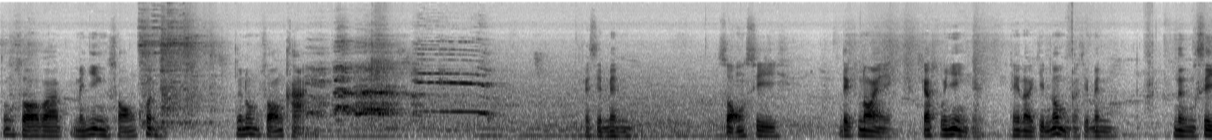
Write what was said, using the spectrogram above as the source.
ต้องสอบว่าไม่ยิ่งสองคนคือนมสองขางก็สิเป็นสองซีเด็กหน่อยกับผู้หญิงเด็กหน่อยกินนมก็สิเป็นหนึ่งซี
